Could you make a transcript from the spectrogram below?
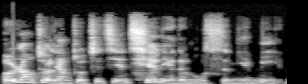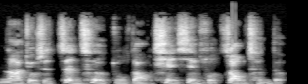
而让这两者之间牵连的如此绵密，那就是政策主导牵线所造成的。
